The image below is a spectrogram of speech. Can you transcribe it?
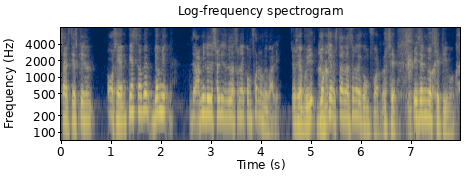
¿sabes? Tienes que ir, o sea, empiezo a ver, yo me- a mí lo de salir de la zona de confort no me vale. O sea, yo, yo quiero estar en la zona de confort, o sea, ese es mi objetivo.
